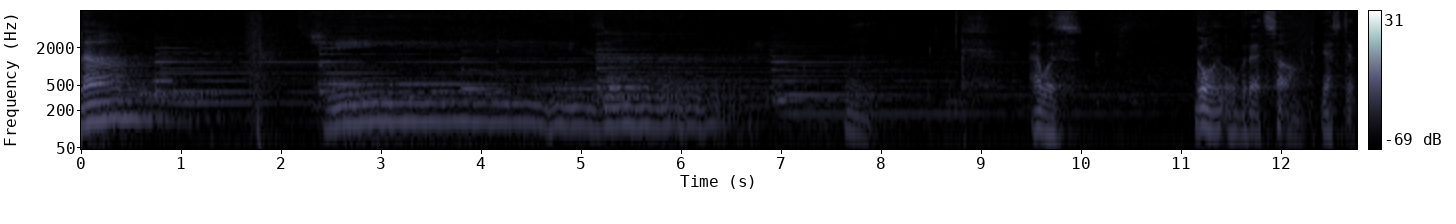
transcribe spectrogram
love Jesus. Hmm. I was going over that song yesterday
